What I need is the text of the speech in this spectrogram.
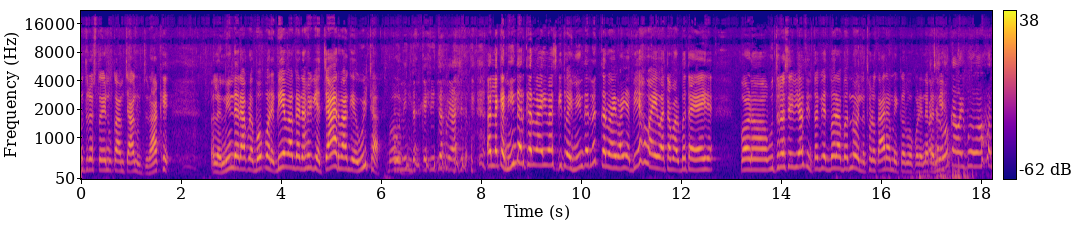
ઉધરસ તો એનું કામ ચાલુ જ રાખે. એટલે નીંદર આપણે બપોરે બે વાગ્યાના હોઈ ગયા ચાર વાગે ઉઠ્યા. બહુ નિંદર કરી તમે આજે. એટલે કે નીંદર કરવા આવ્યા કીધું અહીં નીંદર નથી કરવા આવ્યા અહીંયા બેહવા આવ્યા તમારે બધા આયરે પણ ઉધરસ એવી આવતી ને તબિયત બરાબર ન એટલે થોડોક આરામ કરવો પડે નકર રોકાવાય બહુ આવો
